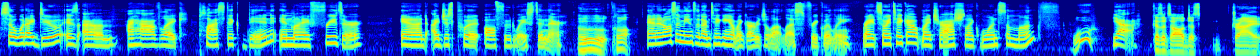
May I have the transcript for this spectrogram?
So what I do is um, I have like plastic bin in my freezer, and I just put all food waste in there. Ooh, cool. And it also means that I'm taking out my garbage a lot less frequently, right? So I take out my trash like once a month. Woo. Yeah. Because it's all just dry,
